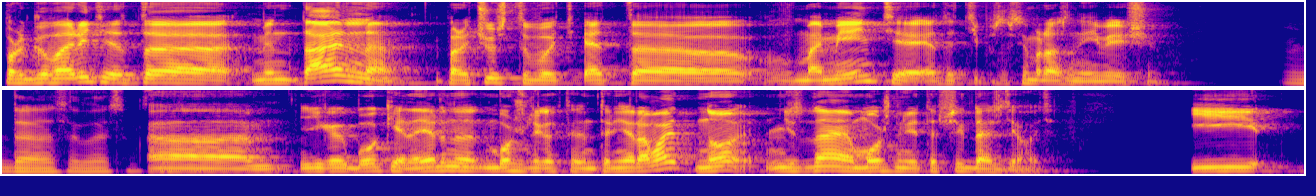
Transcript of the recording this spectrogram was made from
проговорить это ментально, прочувствовать это в моменте, это типа совсем разные вещи. Да, согласен. А, и как бы, окей, наверное, можно ли как-то тренировать, но не знаю, можно ли это всегда сделать. И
